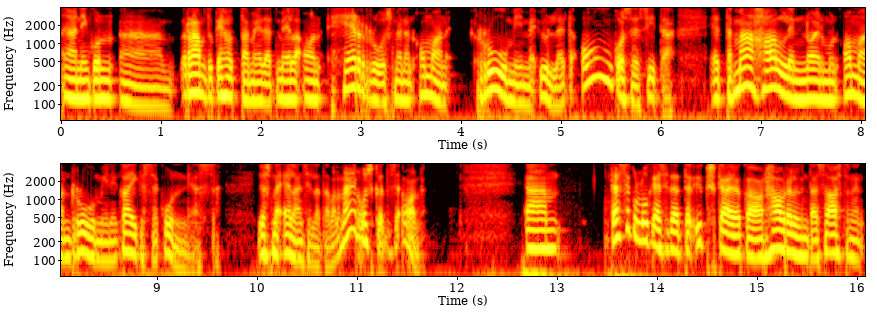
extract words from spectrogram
ää, niin kun, ää, Raamattu kehottaa meitä, että meillä on herruus meidän oman ruumiimme ylle. Että onko se sitä, että mä hallinnoin mun oman ruumiini kaikessa kunniassa – jos mä elän sillä tavalla. Mä en usko, että se on. Ähm, tässä kun lukee sitä, että yksikään, joka on haurellinen tai saastainen,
